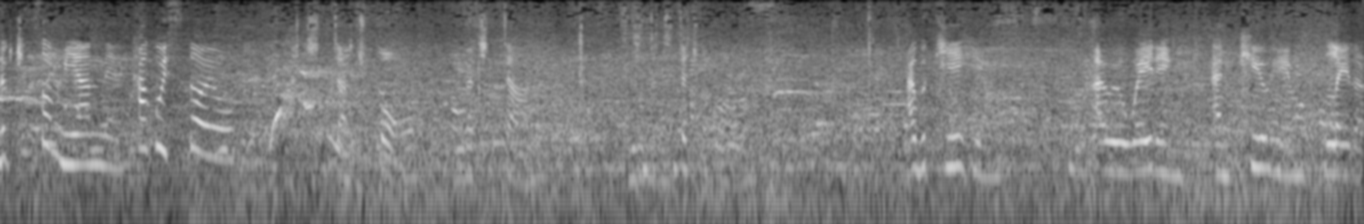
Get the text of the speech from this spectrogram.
늦었어 미안해. 가고 있어요. 아, 진짜 죽어. 얘가 진짜 진짜 진짜 죽어. I will kill him. I will waiting and kill him later.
